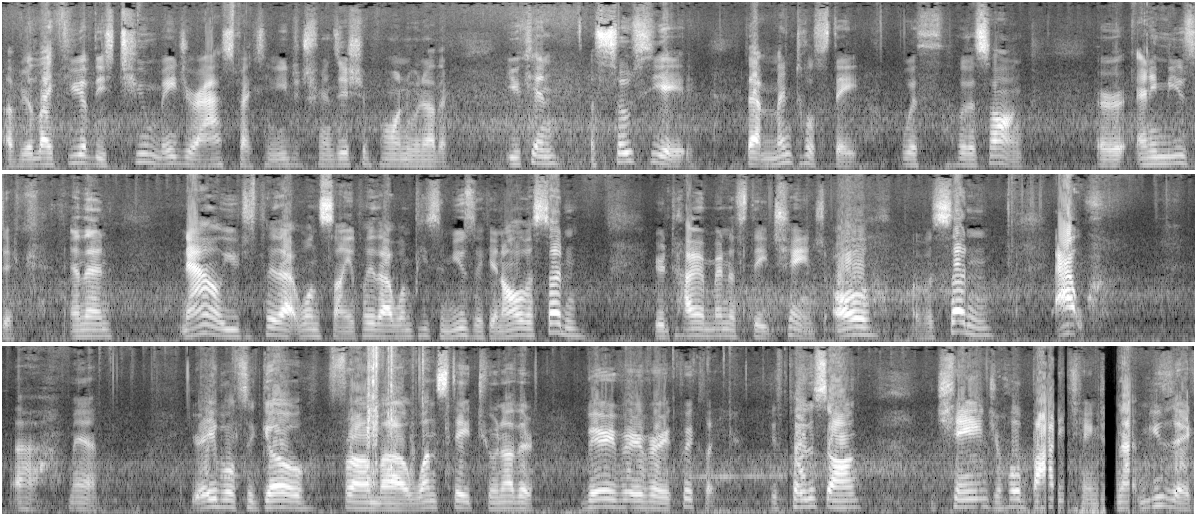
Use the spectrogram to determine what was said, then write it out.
of your life, you have these two major aspects. You need to transition from one to another. You can associate that mental state with, with a song or any music. And then now you just play that one song, you play that one piece of music, and all of a sudden, your entire mental state changed. All of a sudden, ow, ah, man, you're able to go from uh, one state to another very, very, very quickly. Just play the song, you change, your whole body changes. And that music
